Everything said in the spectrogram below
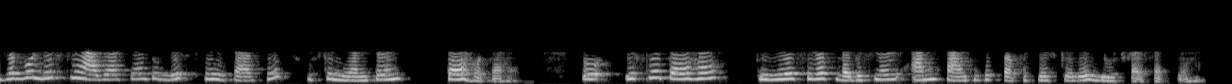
जब वो लिस्ट में आ जाते हैं तो लिस्ट के हिसाब से उसके नियंत्रण तय होता है। तो इसमें तय है कि ये सिर्फ़ मेडिसिनल एंड साइंटिफिक पर्पसेस के लिए यूज़ कर सकते हैं।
